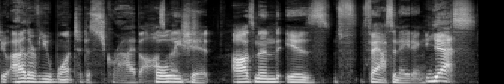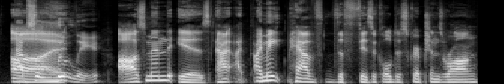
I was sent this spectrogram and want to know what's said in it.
Do either of you want to describe Osmond? Holy shit. Osmond is f- fascinating. Yes, Uh, absolutely. Osmond is I, I I may have the physical descriptions wrong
